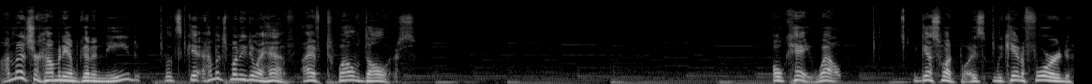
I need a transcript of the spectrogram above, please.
I'm not sure how many I'm gonna need. Let's get. How much money do I have? I have twelve dollars. Okay, well, guess what, boys? We can't afford.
